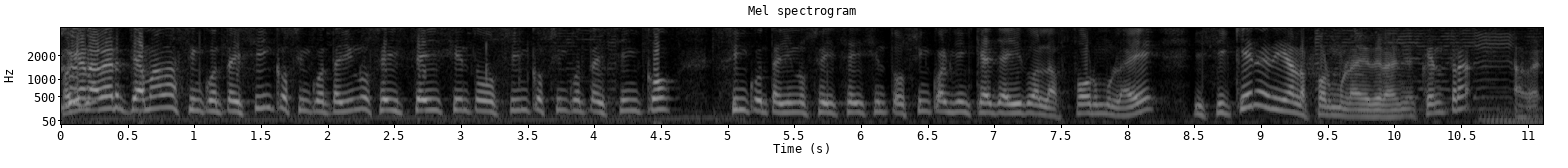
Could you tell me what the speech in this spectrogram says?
Oigan, a ver, llamadas 55 51 66 1025 55 51 66 1025 alguien que haya ido a la Fórmula E y si quieren ir a la Fórmula E del año que entra, a ver,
